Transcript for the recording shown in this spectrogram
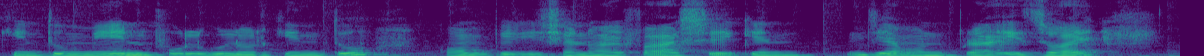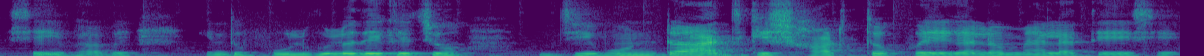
কিন্তু মেন ফুলগুলোর কিন্তু কম্পিটিশান হয় ফার্স্ট সেকেন্ড যেমন প্রাইজ হয় সেইভাবে। কিন্তু ফুলগুলো দেখেছ? জীবনটা আজকে সার্থক হয়ে গেল মেলাতে এসে।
